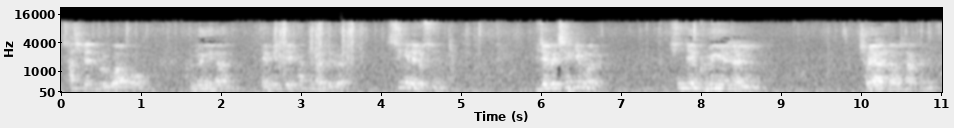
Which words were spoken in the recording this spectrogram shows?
사실에도 불구하고 금융위는 MBK 파트너즈를 승인해 줬습니다. 이제 그 책임을 신재인 금융위원장이 져야 한다고 생각합니다.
